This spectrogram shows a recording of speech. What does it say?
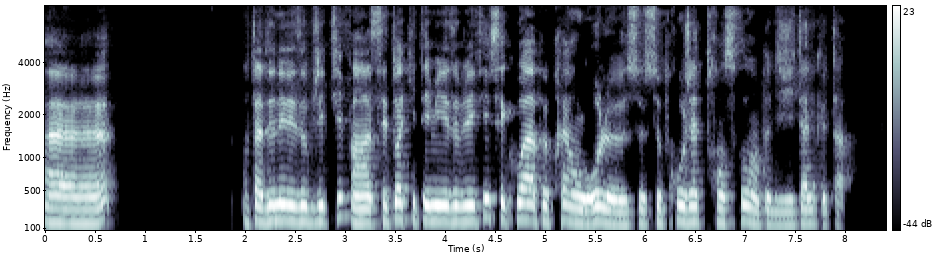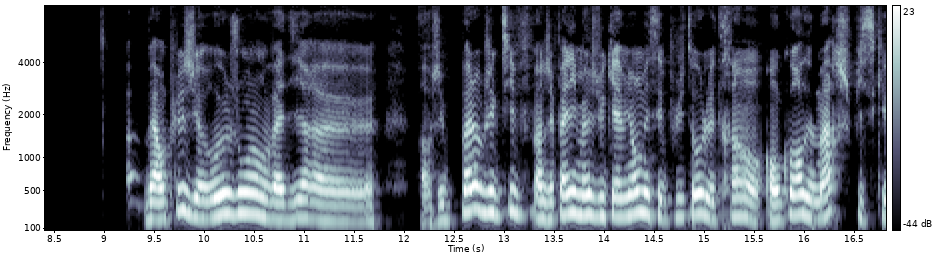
Euh, on t'a donné les objectifs. Enfin, c'est toi qui t'es mis les objectifs. C'est quoi à peu près, en gros, le, ce, ce projet de transfo un peu digital que tu as ben, En plus, j'ai rejoint, on va dire, euh, alors j'ai pas l'objectif, enfin j'ai pas l'image du camion, mais c'est plutôt le train en, cours de marche puisque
